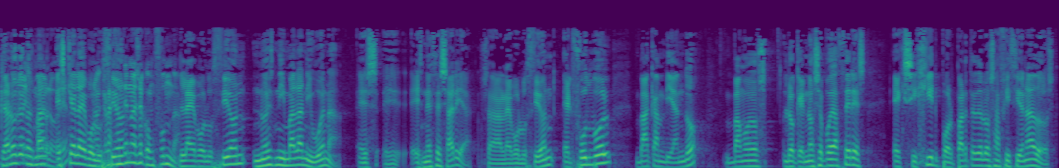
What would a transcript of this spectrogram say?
Claro que no es malo. malo, Es ¿eh? que la Para que la evolución. gente no se confunda. La evolución no es ni mala ni buena. Es, eh, es necesaria. O sea, la evolución, el fútbol va cambiando. Vamos, lo que no se puede hacer es exigir por parte de los aficionados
